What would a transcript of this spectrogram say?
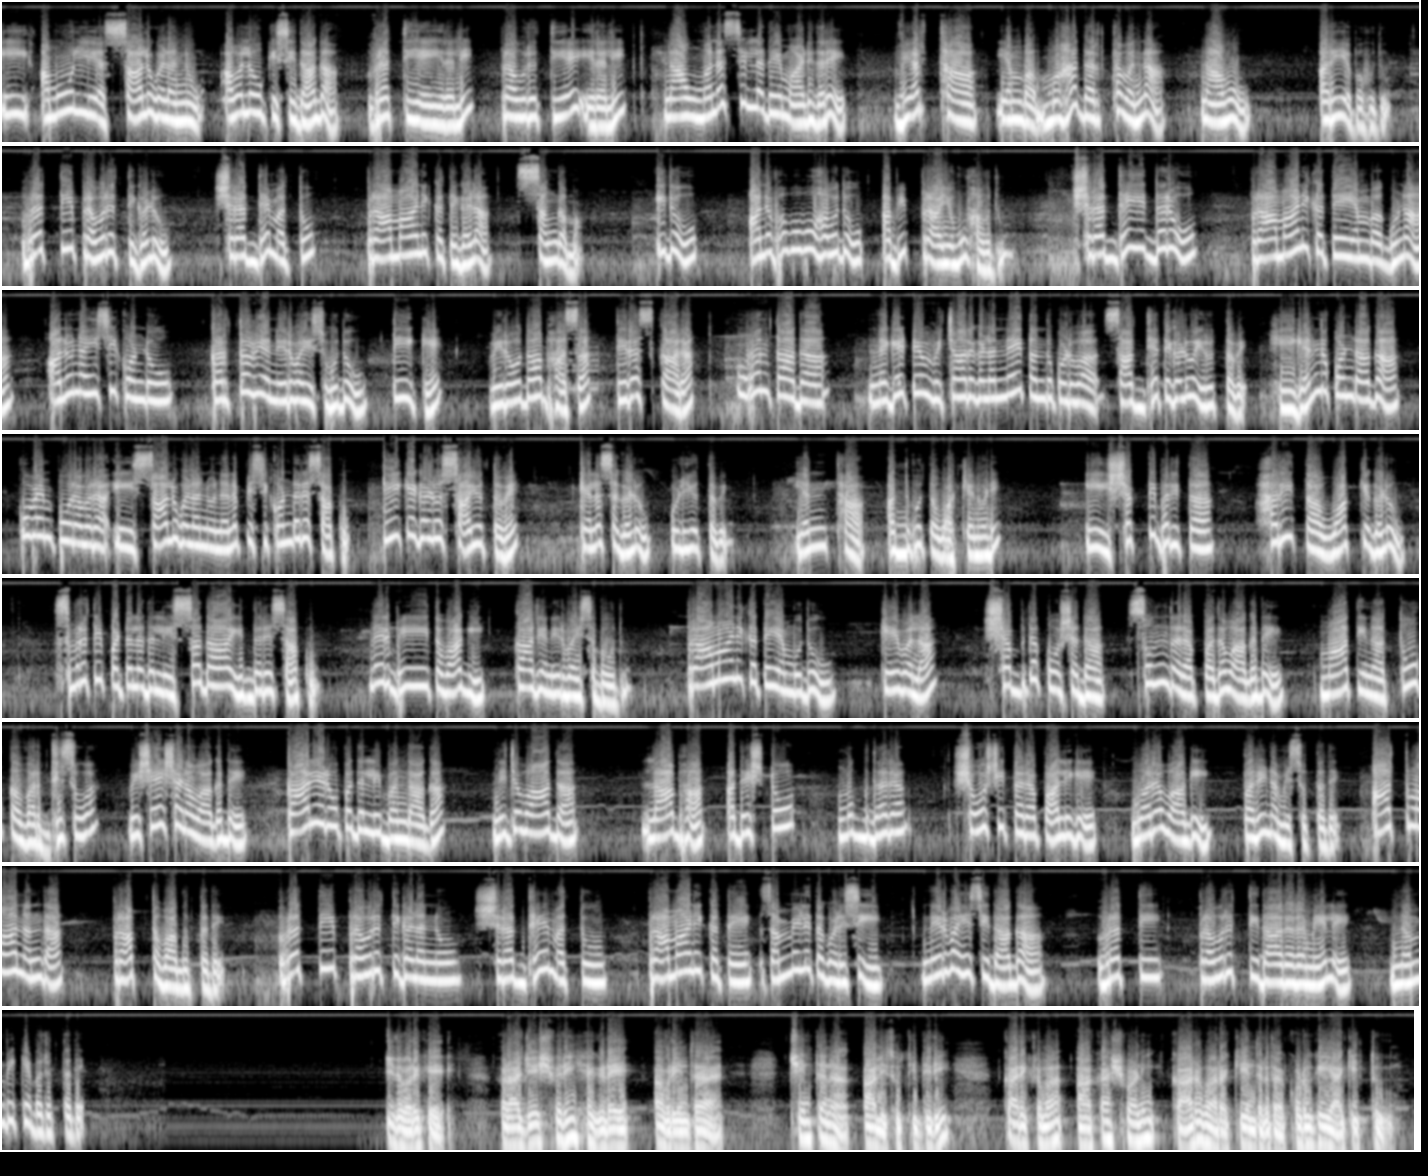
ಈ ಅಮೂಲ್ಯ ಸಾಲುಗಳನ್ನು ಅವಲೋಕಿಸಿದಾಗ ವೃತ್ತಿಯೇ ಇರಲಿ, ಪ್ರವೃತ್ತಿಯೇ ಇರಲಿ ನಾವು ಮನಸ್ಸಿಲ್ಲದೆ ಮಾಡಿದರೆ ವ್ಯರ್ಥ ಎಂಬ ಮಹದರ್ಥವನ್ನ ನಾವು ಅರಿಯಬಹುದು. ವೃತ್ತಿ ಪ್ರವೃತ್ತಿಗಳು ಶ್ರದ್ಧೆ ಮತ್ತು ಪ್ರಾಮಾಣಿಕತೆಗಳ ಸಂಗಮ. ಇದು ಅನುಭವವೂ ಹೌದು, ಅಭಿಪ್ರಾಯವೂ ಹೌದು. ಶ್ರದ್ಧೆ ಇದ್ದರೂ ಪ್ರಾಮಾಣಿಕತೆ ಎಂಬ ಗುಣ ಅನುನಯಿಸಿಕೊಂಡು ಕರ್ತವ್ಯ ನಿರ್ವಹಿಸುವುದು ಟೀಕೆ, ವಿರೋಧಾಭಾಸ, ತಿರಸ್ಕಾರ ಮುಂತಾದ ನೆಗೆಟಿವ್ ವಿಚಾರಗಳನ್ನೇ ತಂದುಕೊಡುವ ಸಾಧ್ಯತೆಗಳು ಇರುತ್ತವೆ. ಹೀಗೆಂದುಕೊಂಡಾಗ ಕುವೆಂಪುರವರ ಈ ಸಾಲುಗಳನ್ನು ನೆನಪಿಸಿಕೊಂಡರೆ ಸಾಕು. ಟೀಕೆಗಳು ಸಾಯುತ್ತವೆ, ಕೆಲಸಗಳು ಉಳಿಯುತ್ತವೆ. ಎಂಥ ಅದ್ಭುತ ವಾಕ್ಯ ನೋಡಿ. ಈ ಶಕ್ತಿಭರಿತ ಹರಿತ ವಾಕ್ಯಗಳು ಸ್ಮೃತಿ ಪಟಲದಲ್ಲಿ ಸದಾ ಇದ್ದರೆ ಸಾಕು. ನಿರ್ಭೀತವಾಗಿ ಕಾರ್ಯನಿರ್ವಹಿಸಬಹುದು. ಪ್ರಾಮಾಣಿಕತೆ ಎಂಬುದು ಕೇವಲ ಶಬ್ದಕೋಶದ ಸುಂದರ ಪದವಾಗದೆ ಮಾತಿನ ತೂಕ ವರ್ಧಿಸುವ ವಿಶೇಷಣವಾಗದೆ ಕಾರ್ಯರೂಪದಲ್ಲಿ ಬಂದಾಗ ನಿಜವಾದ ಲಾಭ ಅದೆಷ್ಟೋ ಮುಗ್ಧರ ಶೋಷಿತರ ಪಾಲಿಗೆ ವರವಾಗಿ ಪರಿಣಮಿಸುತ್ತದೆ. ಆತ್ಮಾನಂದ ಪ್ರಾಪ್ತವಾಗುತ್ತದೆ. ವೃತ್ತಿ ಪ್ರವೃತ್ತಿಗಳನ್ನು ಶ್ರದ್ಧೆ ಮತ್ತು ಪ್ರಾಮಾಣಿಕತೆ ಸಮ್ಮಿಳಿತಗೊಳಿಸಿ ನಿರ್ವಹಿಸಿದಾಗ ವೃತ್ತಿ ಪ್ರವೃತ್ತಿದಾರರ ಮೇಲೆ ನಂಬಿಕೆ ಬರುತ್ತದೆ. ಇದುವರೆಗೆ ರಾಜೇಶ್ವರಿ ಹೆಗಡೆ ಅವರಿಂದ ಚಿಂತನ ಆಲಿಸುತ್ತಿದ್ದಿರಿ. ಕಾರ್ಯಕ್ರಮ ಆಕಾಶವಾಣಿ ಕಾರವಾರ ಕೇಂದ್ರದ ಕೊಡುಗೆಯಾಗಿತ್ತು.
